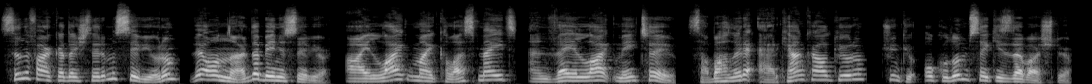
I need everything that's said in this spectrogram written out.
Sınıf arkadaşlarımı seviyorum ve onlar da beni seviyor. I like my classmates and they like me too. Sabahları erken kalkıyorum çünkü okulum 8'de başlıyor.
